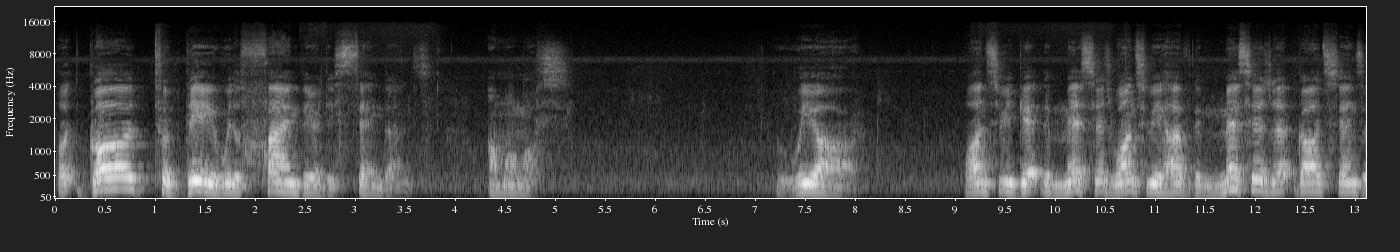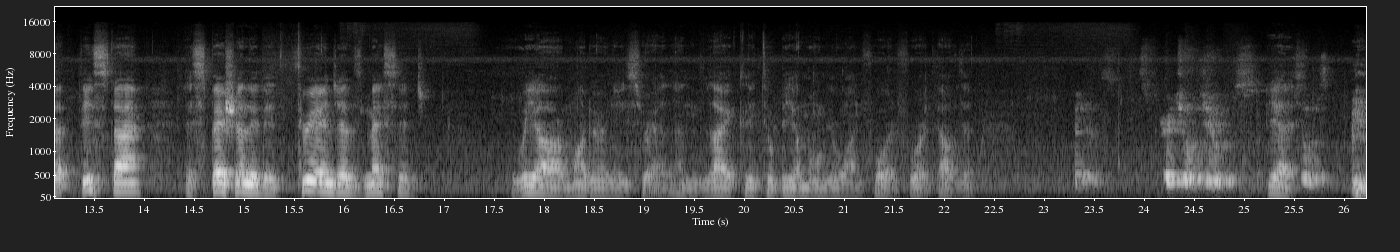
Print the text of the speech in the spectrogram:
But God today will find their descendants among us. We are. Once we get the message, once we have the message that God sends at this time, especially the three angels' message, we are modern Israel and likely to be among the 144,000. Spiritual Jews. Yes.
